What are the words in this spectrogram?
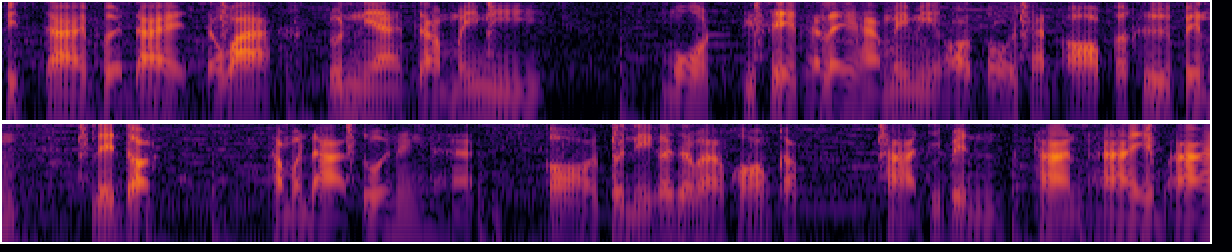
ปิดได้เปิดได้ แต่ว่ารุ่นนี้จะไม่มีโหมดพิเศษอะไรฮะ ไม่มีออโต้ชัดออฟก็คือเป็นเลดดอทธรรมดาตัวหนึ่งนะฮะ ก็ตัวนี้ก็จะมาพร้อมกับฐานที่เป็นฐาน RMR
